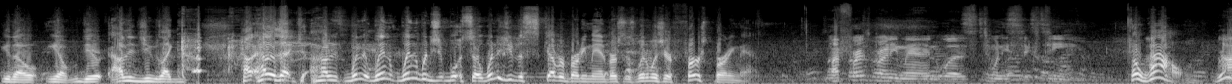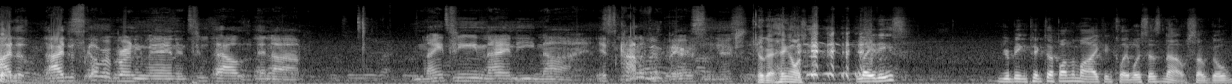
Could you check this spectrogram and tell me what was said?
you know, you know, how did you like? How, how did that? How did, when when when would you? So when did you discover Burning Man versus when was your first Burning Man? My first Burning Man was 2016. Oh wow, I, really? dis- I discovered Burning Man in 2000 in uh, 1999. It's kind of embarrassing, actually. Okay, hang on, ladies. You're being picked up on the mic, and Clayboy says no. So go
